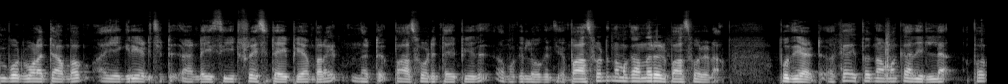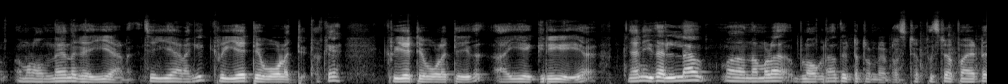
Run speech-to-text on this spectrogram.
ഇമ്പോർട്ട് വോളറ്റ് ആകുമ്പം എഗ്രി അടിച്ചിട്ട് ആണ്ട് ഈ സീറ്റ് ഫ്രൈസ് ടൈപ്പ് ചെയ്യാൻ പറയും. എന്നിട്ട് പാസ്വേഡ് ടൈപ്പ് ചെയ്ത് നമുക്ക് ലോഗിൻ ചെയ്യാം. പാസ്വേഡ് നമുക്ക് അന്നേരം ഒരു പാസ്വേഡ് ഇടാം. പുതിയതായിട്ട് ഓക്കെ ഇപ്പം നമുക്കതില്ല. അപ്പം നമ്മൾ ഒന്നേന്ന് കഴിയുകയാണ്. ചെയ്യുകയാണെങ്കിൽ create a wallet okay create a wallet ചെയ്ത് ഐ എഗ്രി ചെയ്യുക. ഞാൻ ഇതെല്ലാം നമ്മുടെ ബ്ലോഗിനകത്ത് ഇട്ടിട്ടുണ്ട് കേട്ടോ. സ്റ്റെപ്പ് സ്റ്റെപ്പായിട്ട്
